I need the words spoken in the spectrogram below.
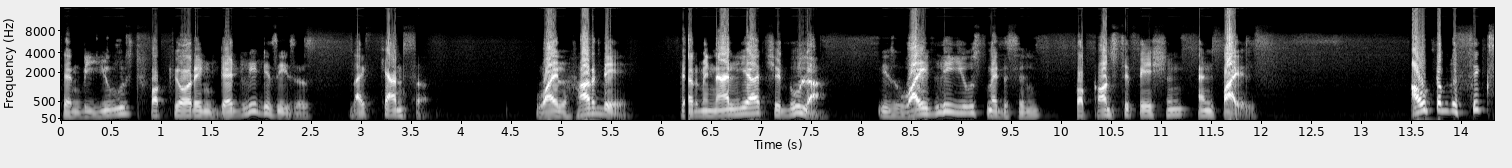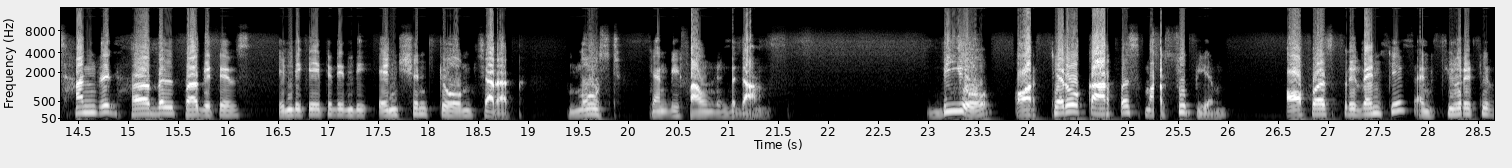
can be used for curing deadly diseases like cancer, while Harde Terminalia chebula is widely used medicine for constipation and piles. Out of the 600 herbal purgatives indicated in the ancient tome Charak, most can be found in the Dangs. Bio or Pterocarpus marsupium offers preventive and curative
